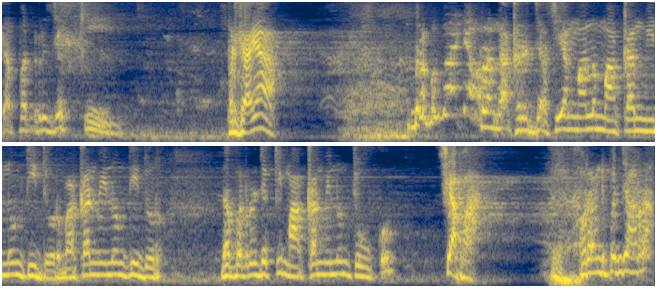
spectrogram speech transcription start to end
dapat rezeki. Percaya? Berapa banyak orang nggak kerja? Siang malam makan minum tidur. Makan minum tidur. Dapat rezeki makan minum cukup. Siapa? Orang di penjara?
